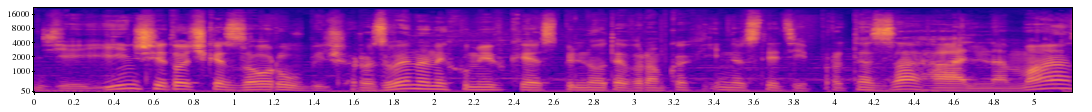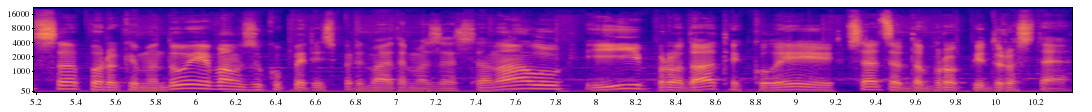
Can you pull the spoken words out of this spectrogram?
є інші точки зору в більш розвинених умів КС спільноти в рамках інвестицій, проте загальна маса порекомендує вам закупитись предметами з арсеналу і продати, коли все це добро підросте.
